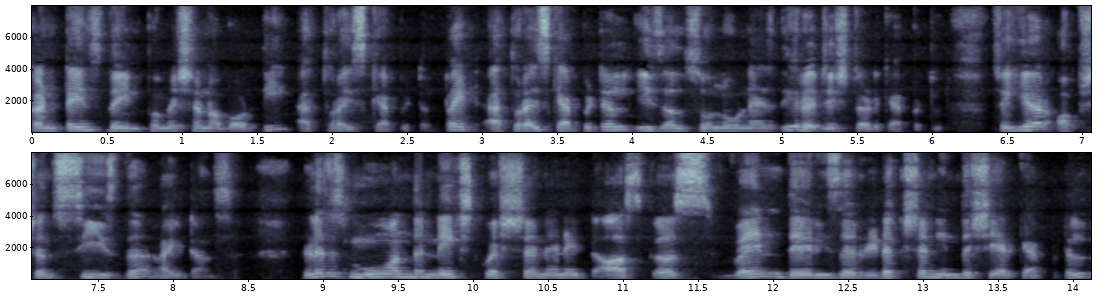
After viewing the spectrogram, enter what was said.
contains the information about the authorized capital right? Authorized capital is also known as the registered capital. So here option c is the right answer. Let us move on the next question and it asks us when there is a reduction in the share capital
